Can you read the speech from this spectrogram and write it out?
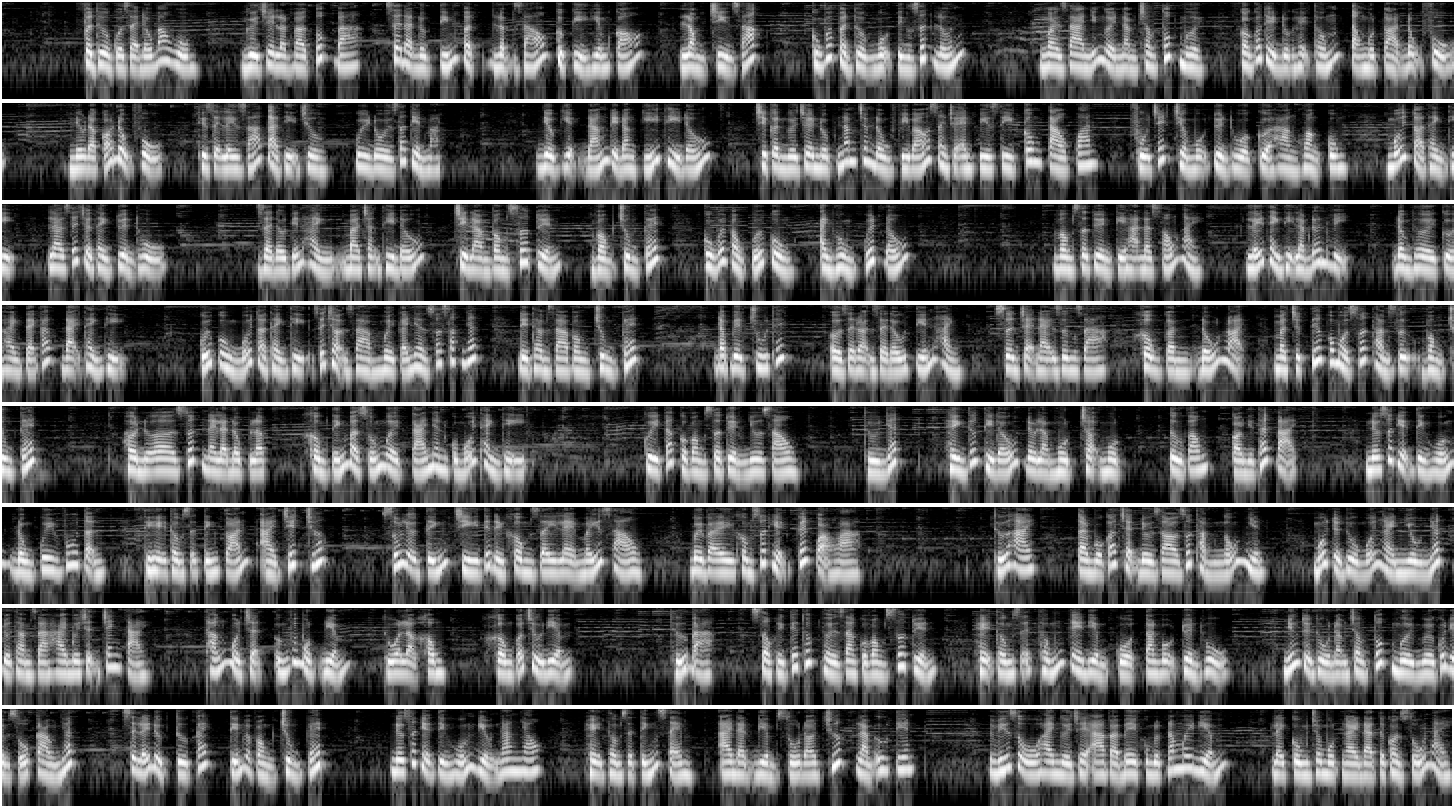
Phần thưởng của giải đấu bao gồm người chơi lọt vào top 3 sẽ đạt được tín vật lập giáo cực kỳ hiếm có, lòng trì giác, cùng với phần thưởng ngộ tính rất lớn. Ngoài ra những người nằm trong top 10 còn có thể được hệ thống tặng một tòa động phủ. Nếu đã có động phủ thì sẽ lấy giá cả thị trường, quy đổi ra tiền mặt. Điều kiện đáng để đăng ký thi đấu. Chỉ cần người chơi nộp 500 đồng phí báo dành cho NPC công tào quan, phụ trách chiều mộ tuyển thủ ở cửa hàng Hoàng Cung, mỗi tòa thành thị là sẽ trở thành tuyển thủ. Giải đấu tiến hành 3 trận thi đấu, chỉ làm vòng sơ tuyển, vòng chung kết, cùng với vòng cuối cùng, anh hùng quyết đấu. Vòng sơ tuyển kỳ hạn là 6 ngày, lấy thành thị làm đơn vị, đồng thời cử hành tại các đại thành thị. Cuối cùng mỗi tòa thành thị sẽ chọn ra 10 cá nhân xuất sắc nhất để tham gia vòng chung kết. Đặc biệt chú thích, ở giai đoạn giải đấu tiến hành, Sơn Trại Đại Dương Gia không cần đấu loại mà trực tiếp có một suất tham dự vòng chung kết. Hơn nữa, suất này là độc lập, không tính vào số 10 cá nhân của mỗi thành thị. Quy tắc của vòng sơ tuyển như sau. Thứ nhất, hình thức thi đấu đều là một trọi một, tử vong coi như thất bại. Nếu xuất hiện tình huống đồng quy vô tận, thì hệ thống sẽ tính toán ai chết trước. Số liệu tính chi tiết đến không giây lẻ mấy sao. Bởi vậy không xuất hiện kết quả hòa. Thứ hai, toàn bộ các trận đều do rút thăm ngẫu nhiên. Mỗi tuyển thủ mỗi ngày nhiều nhất được tham gia 20 trận tranh tài. Thắng một trận ứng với một điểm, thua là không, không có trừ điểm. Thứ ba, sau khi kết thúc thời gian của vòng sơ tuyển, hệ thống sẽ thống kê điểm của toàn bộ tuyển thủ. Những tuyển thủ nằm trong top 10 người có điểm số cao nhất sẽ lấy được tư cách tiến vào vòng chung kết. Nếu xuất hiện tình huống điểm ngang nhau, hệ thống sẽ tính xem ai đạt điểm số đó trước làm ưu tiên. Ví dụ hai người chơi A và B cùng được 50 điểm, lại cùng trong một ngày đạt tới con số này.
